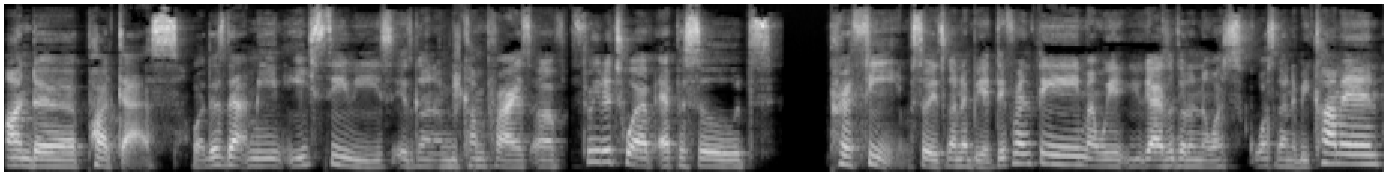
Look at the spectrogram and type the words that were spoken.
on the podcast. What does that mean? Each series is going to be comprised of three to 12 episodes per theme. So it's going to be a different theme and we, you guys are going to know what's, what's going to be coming.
